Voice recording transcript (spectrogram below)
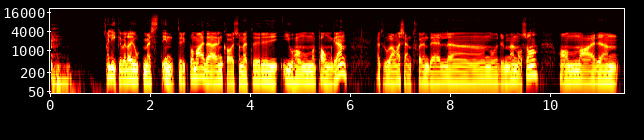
likevel har gjort mest inntrykk på meg, det er en kar som heter Johan Palmgren. Jeg tror han er kjent for en del eh, nordmenn også. Han er eh, eh,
